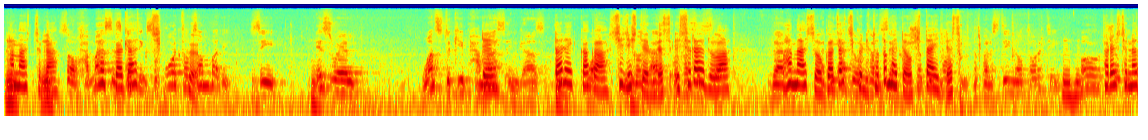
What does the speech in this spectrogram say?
ハマスがガザ地区で誰かが支持しているんです。イスラエルはハマスをガザ地区にとどめておきたいんです。パレスチナ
